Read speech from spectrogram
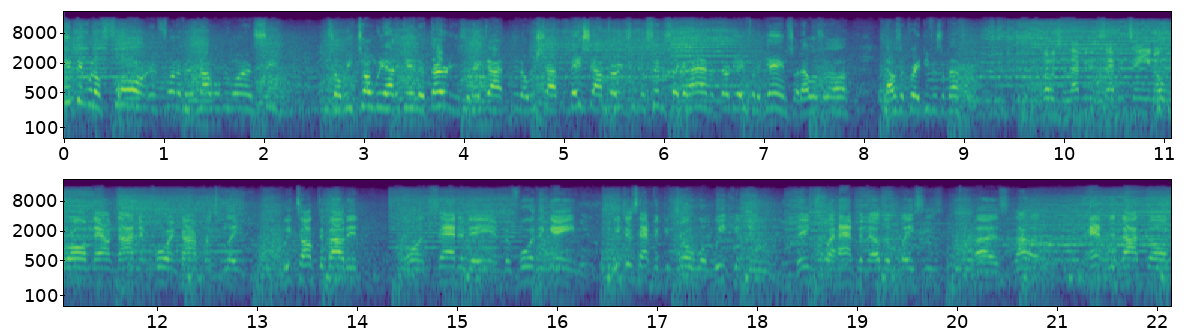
anything with a four in front of it is not what we wanted to see. So we told them we had to get in the 30s, and they got you know we shot they shot 32% the second half and 38 for the game. So that was a that was a great defensive effort. Coach 11 and 17 overall now, 9 and 4 in conference play. We talked about it on Saturday and before the game. We just have to control what we can do. Things will happen other places. Uh, Hampton knocked off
